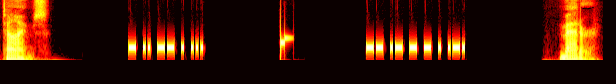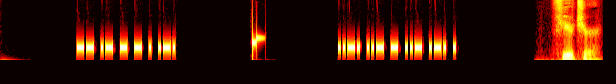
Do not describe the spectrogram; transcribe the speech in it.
Times. Matter. Future.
